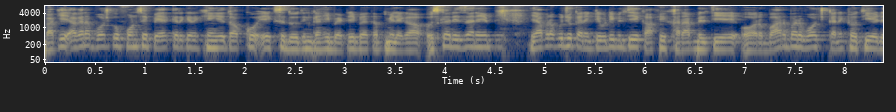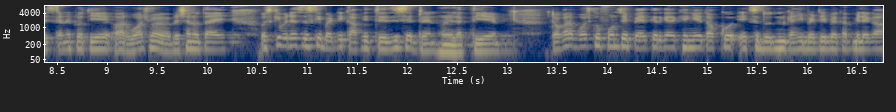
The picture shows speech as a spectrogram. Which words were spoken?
बाकी अगर आप वॉच को फ़ोन से पेयर करके रखेंगे तो आपको एक से दो दिन का ही बैटरी बैकअप मिलेगा। उसका रीज़न है, यहाँ पर आपको जो कनेक्टिविटी मिलती है, काफ़ी खराब मिलती है और बार बार वॉच कनेक्ट होती है डिस्कनेक्ट कनेक्ट होती है और वॉच में वाइब्रेशन होता है। उसकी वजह से इसकी बैटरी काफ़ी तेज़ी से ड्रेन होने लगती है। तो अगर आप वॉच को फ़ोन से पेयर करके रखेंगे तो आपको एक से दो दिन का ही बैटरी बैकअप मिलेगा।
